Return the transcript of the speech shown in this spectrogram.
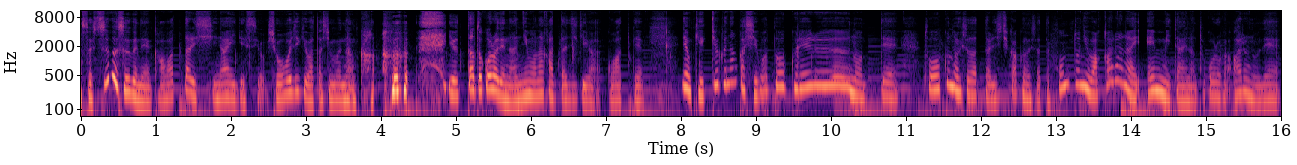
それすぐすぐね変わったりしないですよ。正直私もなんか 言ったところで何にもなかった時期がこうあって。でも結局なんか仕事をくれるのって遠くの人だったり近くの人だったり本当にわからない縁みたいなところがあるので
